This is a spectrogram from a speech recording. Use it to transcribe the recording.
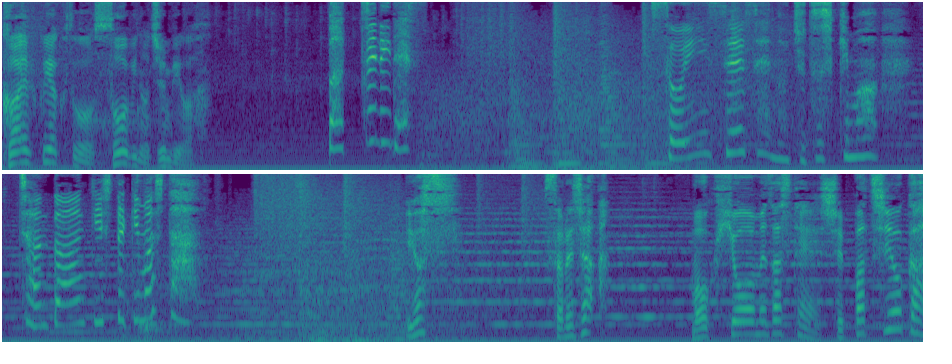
回復薬と装備の準備は？バッチリです。素因生成の術式もちゃんと暗記してきました。よし。それじゃ目標を目指して出発しようか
